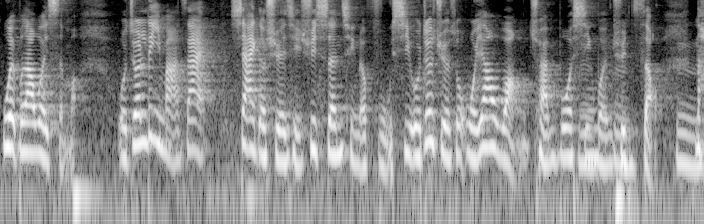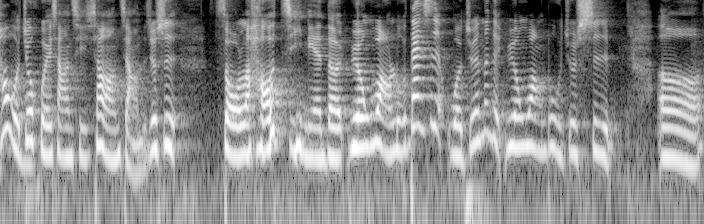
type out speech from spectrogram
我也不知道为什么，我就立马在下一个学期去申请了辅系。我就觉得说，我要往传播新闻去走。然后我就回想起校长讲的，就是。走了好几年的冤枉路，但是我觉得那个冤枉路就是，呃，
